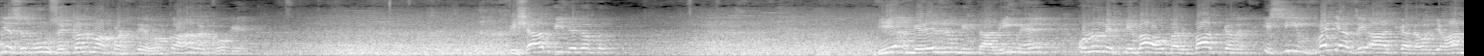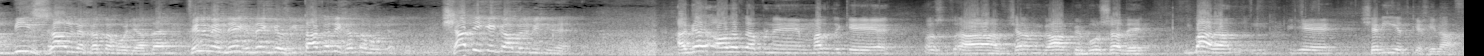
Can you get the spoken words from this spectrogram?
जिस मुँह से कलमा पढ़ते हो, कहाँ रखोगे? पेशाब की जगह पर। ये अंग्रेज़ों की तालीम है उन्होंने तिबाह बर्बाद कर, इसी वजह से आज का नौजवान 20 साल में ख़त्म हो जाता है। फ़िल्में देख देख के उसकी ताकत ही ख़त्म हो जाती है। शादी के काबिल भी नहीं रहता। अगर औरत अपने मर्द के उस शर्मगाह पे बोसा दे, बारह, ये शरीयत के ख़िलाफ़।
